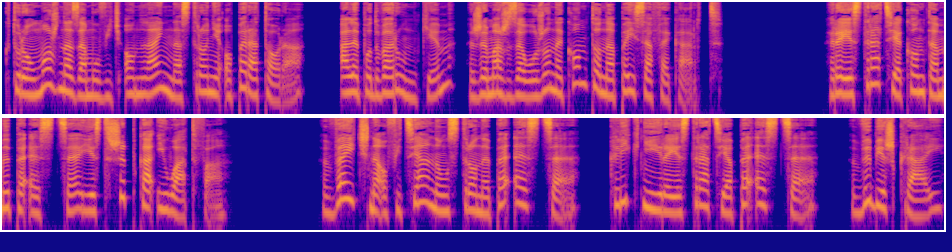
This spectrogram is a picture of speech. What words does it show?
którą można zamówić online na stronie operatora, ale pod warunkiem, że masz założone konto na PaySafe Card. Rejestracja konta MyPSC jest szybka i łatwa. Wejdź na oficjalną stronę PSC, kliknij Rejestracja PSC, wybierz kraj,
